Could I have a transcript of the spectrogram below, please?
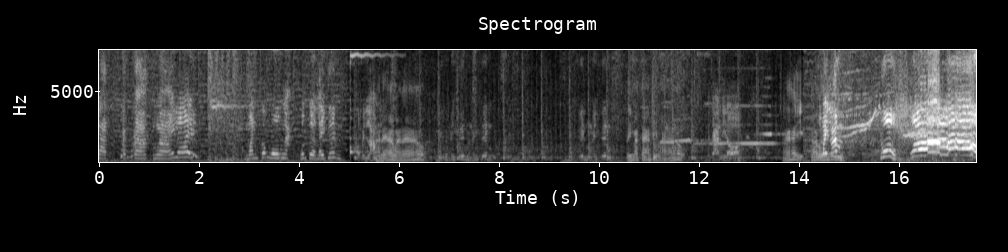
นาดฉันหักหงายเลย มันก็งงอะว่าเกิดอะไรขึ้นเอา ไปลำมาแล้วมาแล้วเฮ้ยมันไม่ขึ้นมันไม่ขึ้น มันไม่ขึ้นมันไม่ขึ้น เฮ้ยมาจ้างตีแล้วมาจ้านตีแล้วเหรอใช่เอาเอาเลไปยลำดูว้าว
